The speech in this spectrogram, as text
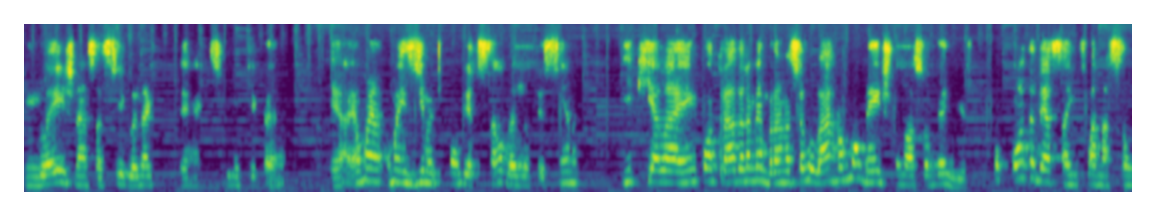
em inglês, nessa né, sigla, né, é, que significa é, é uma, uma enzima de conversão da angiotensina, e que ela é encontrada na membrana celular normalmente no nosso organismo. Por conta dessa inflamação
